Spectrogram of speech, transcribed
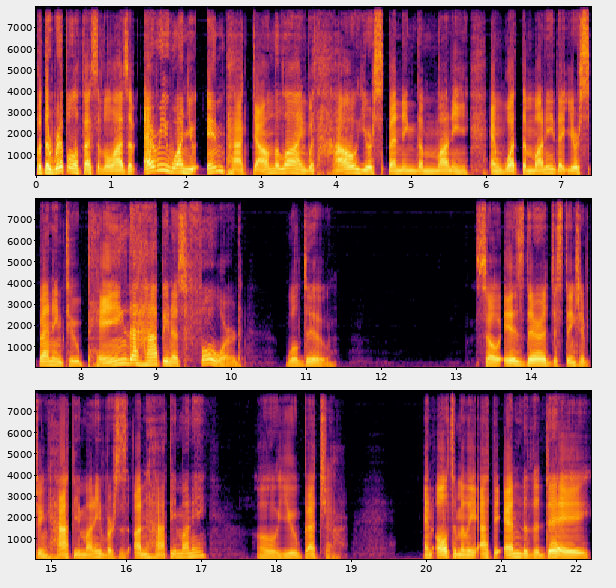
but the ripple effects of the lives of everyone you impact down the line with how you're spending the money and what the money that you're spending to paying the happiness forward will do. So, is there a distinction between happy money versus unhappy money? Oh, you betcha. And ultimately, at the end of the day,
